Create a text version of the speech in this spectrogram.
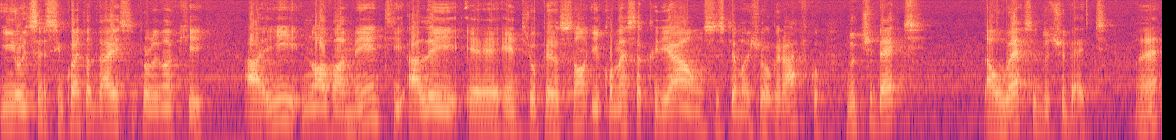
em 850 dá esse problema aqui. Aí, novamente, a lei é, entra em operação e começa a criar um sistema geográfico no Tibete, na oeste do Tibete, né?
